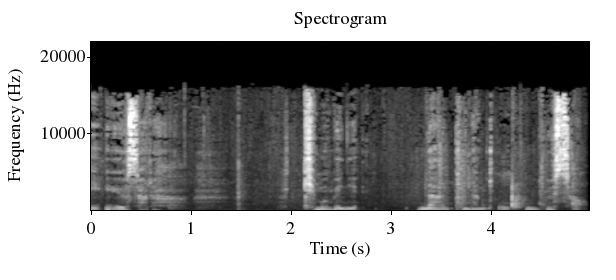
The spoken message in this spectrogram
이, 유서라. 김우민이 나한테 남긴 유서.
